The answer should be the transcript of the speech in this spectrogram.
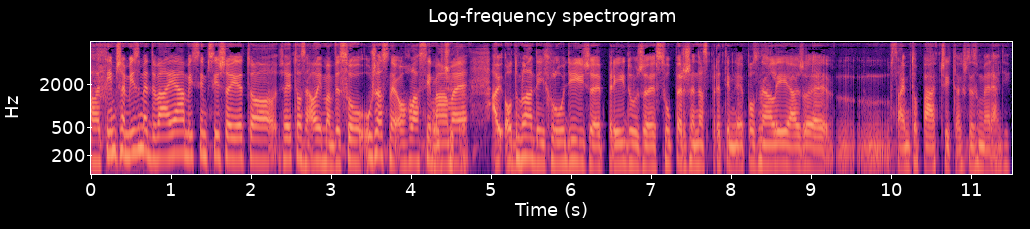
Ale tým, že my sme dvaja, myslím si, že je to, že je to zaujímavé. Sú úžasné ohlasy Určite. máme aj od mladých ľudí, že prídu, že super, že nás predtým nepoznali a že mm, sa im to páči, takže sme radi.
